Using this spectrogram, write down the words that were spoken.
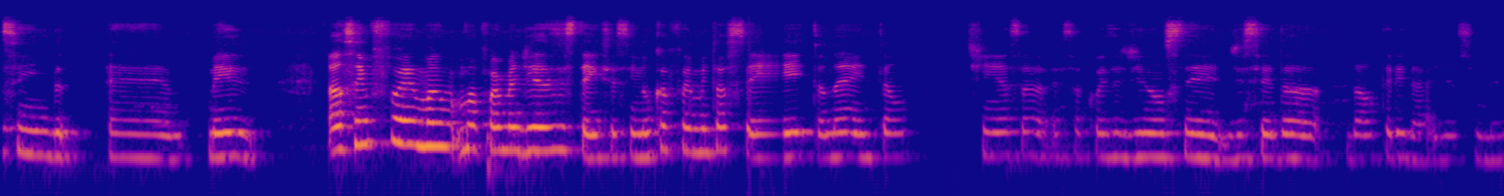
assim, é, meio. Ela sempre foi uma, uma forma de resistência, assim, nunca foi muito aceita, né? Então tinha essa, essa coisa de não ser, de ser da, da alteridade, assim, né?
